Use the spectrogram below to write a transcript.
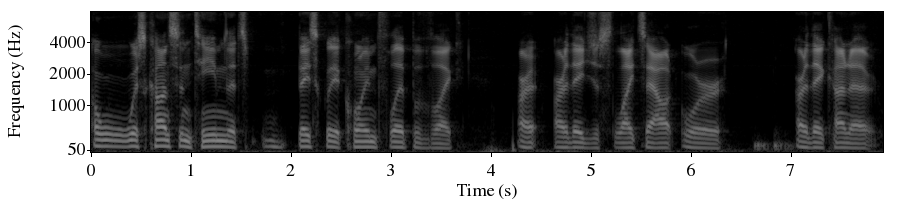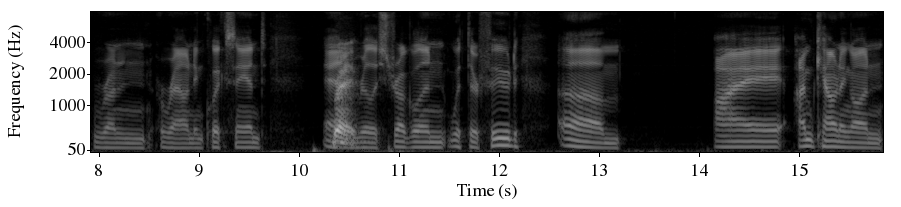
a Wisconsin team that's basically a coin flip of like, are are they just lights out or are they kind of running around in quicksand and Right. really struggling with their food? Um, I I'm counting on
